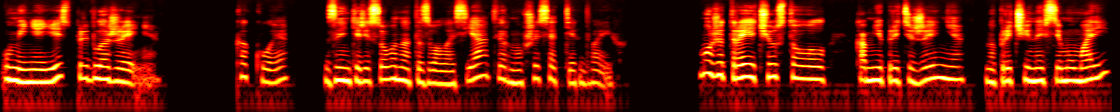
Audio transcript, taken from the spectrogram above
«У меня есть предложение». «Какое?» — заинтересованно отозвалась я, отвернувшись от тех двоих. «Может, Рэй чувствовал ко мне притяжение, но причиной всему Мари?»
